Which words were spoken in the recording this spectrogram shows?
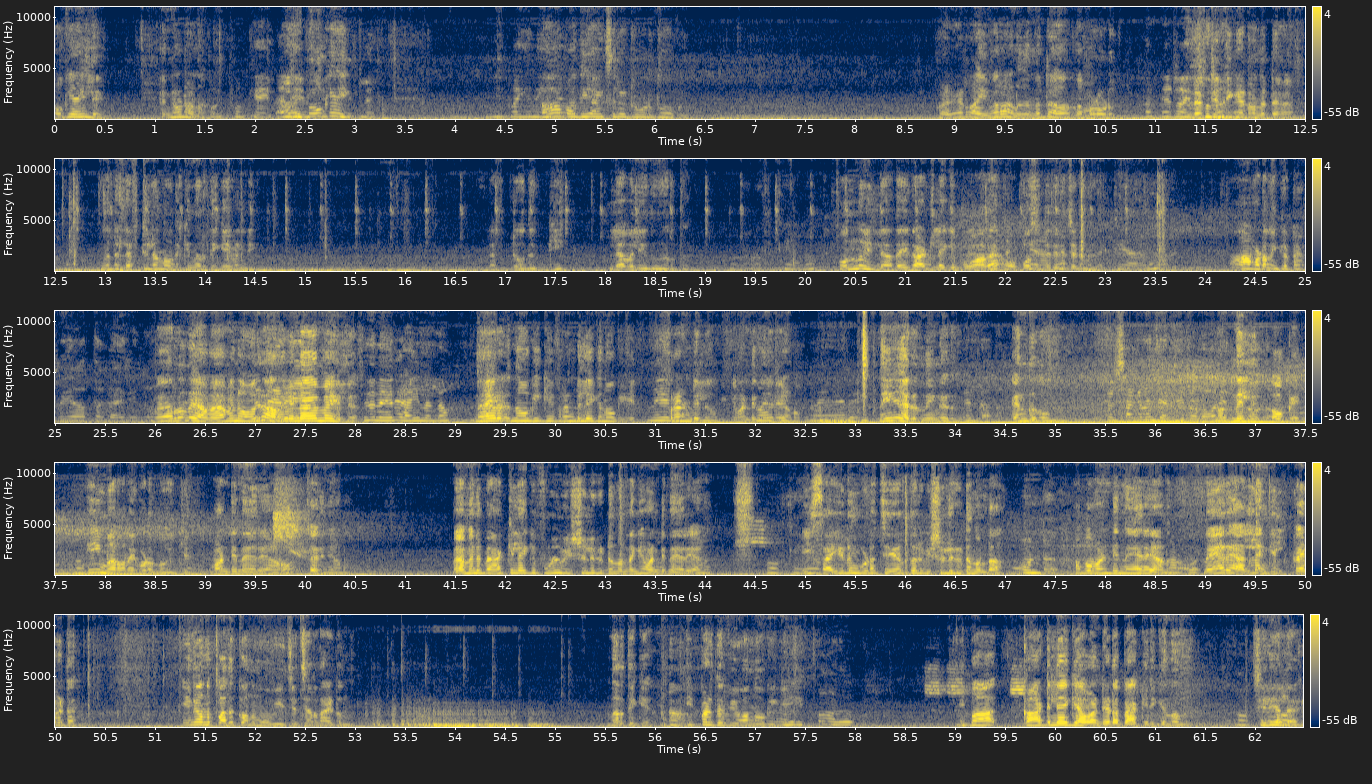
ഓക്കെ ആയില്ലേ? എന്നോടാണ്? ആ, പതിയെ ആക്സിലേറ്റർ കൊടുത്ത് നോക്ക്. പഴയ ഡ്രൈവറാണ് എന്നിട്ടാ നമ്മളോട് ലെഫ്റ്റ് ഇൻഡിക്കേറ്റർ എന്നിട്ട് എന്നിട്ട് ലെഫ്റ്റിലൊന്ന് ഒതുക്കി നിർത്തിക്കേ വണ്ടി. ലെഫ്റ്റ് ഒതുക്കി ലെവൽ ചെയ്ത് നിർത്ത്. അതൊക്കെയാണ് ഒന്നുമില്ല. അതേ കാട്ടിലേക്ക് പോവാതെ ഓപ്പോസിറ്റ് തിരിച്ചെടുക്കും. അവിടെ നിൽക്കട്ടെ. വെറുതെ മാമിന് ഒരു അറിവില്ലായ്മയില്ല നേരെ നോക്കിക്കേ ഫ്രണ്ടിലേക്ക് നോക്കിക്കേ. ഫ്രണ്ടിൽ നോക്കിക്കേ. വണ്ടി നേരെയാണോ? നീങ്ങരുത് നീങ്ങരുത്. എന്ത് തോന്നുന്നു. ഓക്കെ. ഈ മിററിൽ കൂടെ നോക്കിയാൽ വണ്ടി നേരെയാണോ ചരിഞ്ഞാണോ? മാമിന് ബാക്കിലേക്ക് ഫുൾ വിഷ്വൽ കിട്ടുന്നുണ്ടെങ്കിൽ വണ്ടി നേരെയാണ്. ഈ സൈഡും കൂടെ ചേർത്തൊരു വിഷ്വൽ കിട്ടുന്നുണ്ടാ? ഉണ്ട്. അപ്പൊ വണ്ടി നേരെയാണ്. നേരെ അല്ലെങ്കിൽ കൈവിട്ടെ. ഇനി ഒന്ന് പതുക്കെ ഒന്ന് മൂവ് ചെയ്യിച്ച് ചെറുതായിട്ടൊന്ന്. നിർത്തിക്ക്. ഇപ്പോഴത്തെ വ്യൂ ഒന്ന് നോക്കിക്കേ. ഇപ്പൊ ആ കാട്ടിലേക്കാ വണ്ടിയുടെ ബാക്ക് ഇരിക്കുന്നത്. ശരിയല്ലേ?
